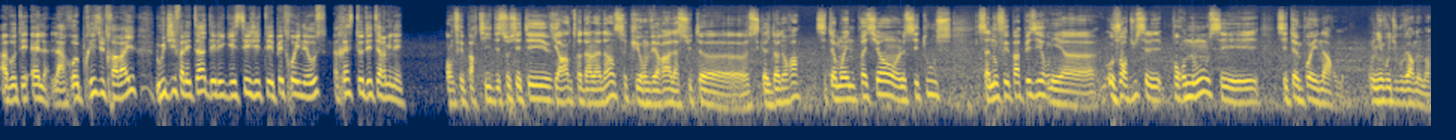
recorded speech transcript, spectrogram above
a voté, elle, la reprise du travail, Luigi Faletta, délégué CGT Petro-Ineos, reste déterminé. On fait partie des sociétés qui rentrent dans la danse, puis on verra la suite euh, ce qu'elle donnera. C'est un moyen de pression, on le sait tous. Ça nous fait pas plaisir, mais euh, aujourd'hui, pour nous, c'est un point énorme au niveau du gouvernement.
